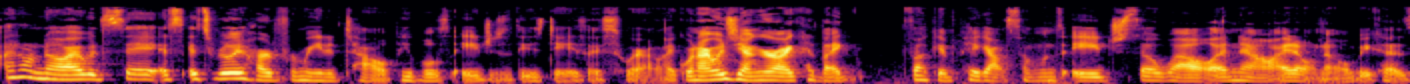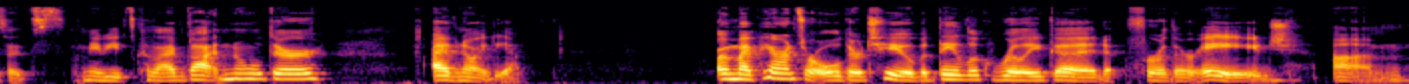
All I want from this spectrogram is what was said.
I don't know. I would say it's it's really hard for me to tell people's ages these days. I swear. Like when I was younger, I could like fucking pick out someone's age so well, and now I don't know because it's maybe it's because I've gotten older. I have no idea. Or my parents are older too, but they look really good for their age. Um,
